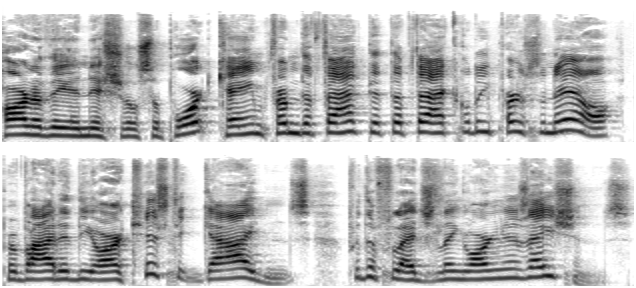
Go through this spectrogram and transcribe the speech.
Part of the initial support came from the fact that the faculty personnel provided the artistic guidance for the fledgling organizations.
